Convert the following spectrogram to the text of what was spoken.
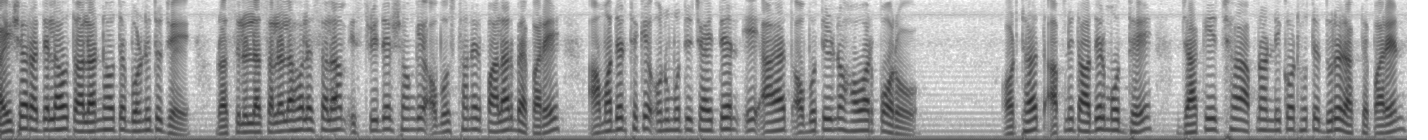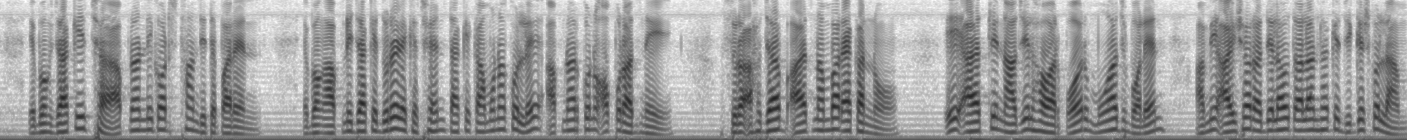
আয়েশা রদিল্লাহ তাল্লাহতে বর্ণিত যে, রাসুলুল্লাহ সাল্লাহ সাল্লাম স্ত্রীদের সঙ্গে অবস্থানের পালার ব্যাপারে আমাদের থেকে অনুমতি চাইতেন এই আয়াত অবতীর্ণ হওয়ার পরও। অর্থাৎ আপনি তাদের মধ্যে যাকে ইচ্ছা আপনার নিকট হতে দূরে রাখতে পারেন এবং যাকে ইচ্ছা আপনার নিকট স্থান দিতে পারেন এবং আপনি যাকে দূরে রেখেছেন তাকে কামনা করলে আপনার কোনো অপরাধ নেই। সুরা আহজাব আয়াত নাম্বার একান্ন। এই আয়াতটি নাজিল হওয়ার পর মুয়াজ বলেন আমি আয়সা রদিল্লাহ তাল্লাহাকে জিজ্ঞেস করলাম,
